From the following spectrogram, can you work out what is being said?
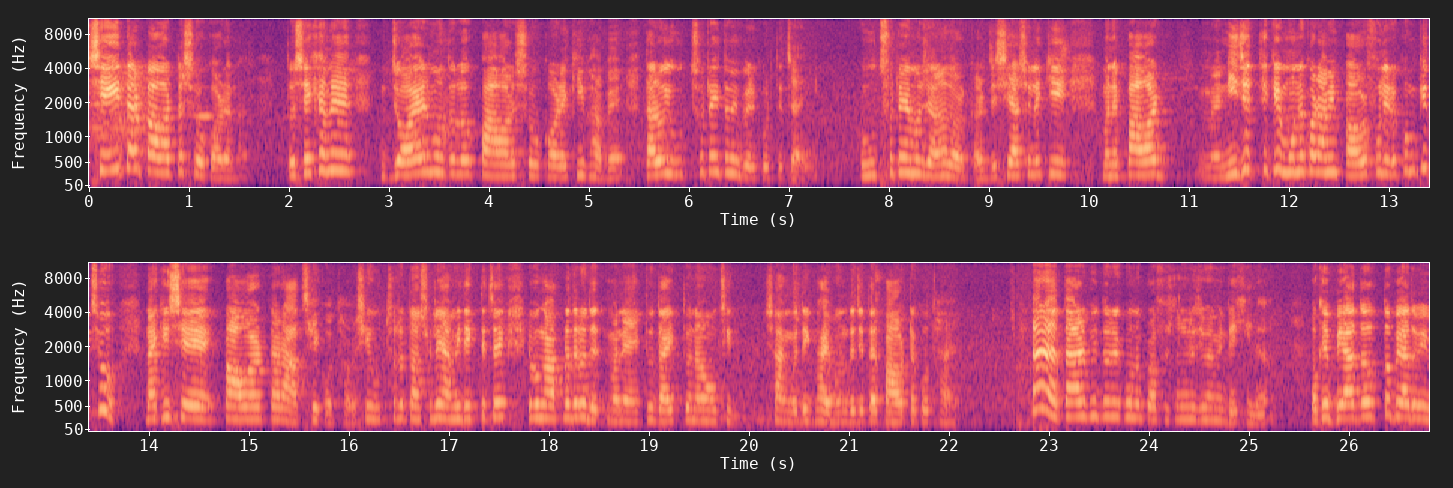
সেই তার পাওয়ারটা শো করে না। তো সেখানে জয়ের মতো লোক পাওয়ার শো করে কীভাবে? তার ওই উৎসটাই তো আমি বের করতে চাই। উৎসটাই আমার জানা দরকার যে সে আসলে কি মানে পাওয়ার মানে নিজের থেকে মনে করে আমি পাওয়ারফুল এরকম কিছু, নাকি সে পাওয়ার তার আছে কোথাও? সেই উৎসটা তো আসলে আমি দেখতে চাই এবং আপনাদেরও মানে একটু দায়িত্ব নেওয়া উচিত সাংবাদিক ভাই বোনদের যে তার পাওয়ারটা কোথায়। হ্যাঁ তার ভিতরে কোনো প্রফেশনালিজম আমি দেখি না। ওকে বেয়াদব তো বেয়াদবই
